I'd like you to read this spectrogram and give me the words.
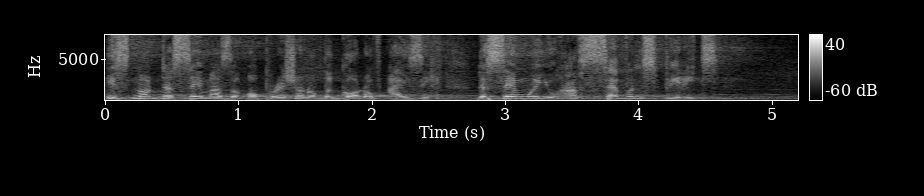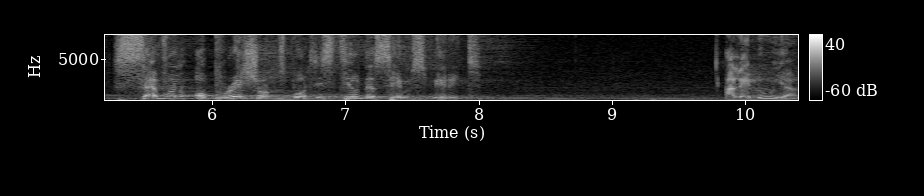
is not the same as the operation of the God of Isaac. The same way you have seven spirits seven operations but it's still the same spirit. Hallelujah.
